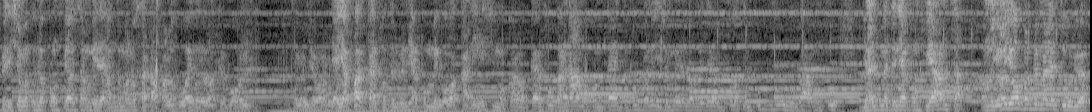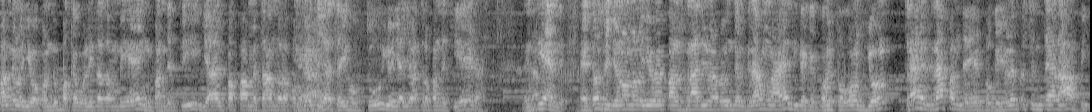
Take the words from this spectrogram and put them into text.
Felicio me cogió confianza en mí dejándomelo sacar para los juegos de basquetbol. Lo llevaba. Y allá para acá el Fotel venía conmigo bacanísimo, claro que fue, ganamos, contento, fue Felicio, miren los videos, el Fotel, jugamos, fue. Ya él me tenía confianza. Cuando yo lo llevo para el primer estudio, es pan de lo llevo, pan de un basquetbolista también, pan de ti, ya el papá me está dando la confianza, ya ese hijo tuyo, ya llévatelo pan de quiera. ¿Entiendes? Entonces yo no me lo llevé para el radio una vez underground a él y que, que coge el fogón. Yo traje el rap de él porque yo le presenté a la API.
